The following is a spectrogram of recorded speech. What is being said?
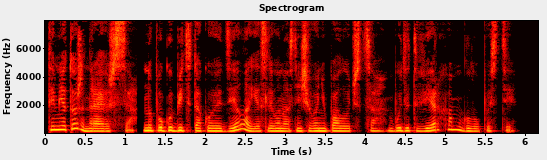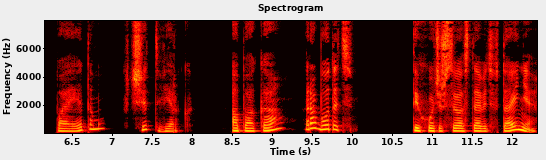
Ты мне тоже нравишься, но погубить такое дело, если у нас ничего не получится, будет верхом глупости. Поэтому в четверг. А пока работать. Ты хочешь все оставить в тайне?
